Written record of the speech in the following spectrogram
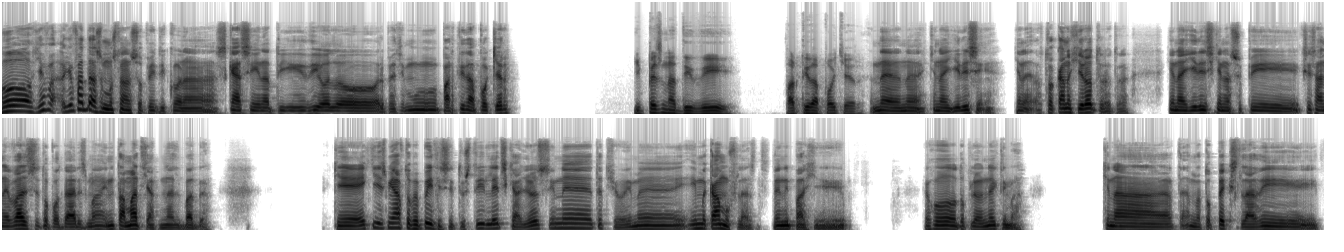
Oh, για, για φαντάζομαι στο ανασωπητικό να σκάσει να τη δει όλο, ρε παιδί μου, παρτίδα πόκερ. Ή πες να τη δει. Παρτίδα πόκερ. Ναι, ναι, και να γυρίσει. Και να, το κάνω χειρότερο τώρα. Και να γυρίσει και να σου πει, ξέρεις, ανεβάζει το ποντάρισμα, είναι τα μάτια από την άλλη μπάντα. Και έχεις μια αυτοπεποίθηση. Του στυλ έτσι κι αλλιώς είναι τέτοιο. Είμαι, είμαι camouflaged. Δεν υπάρχει. Έχω το πλεονέκτημα. Και να, να το παίξεις δηλαδή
